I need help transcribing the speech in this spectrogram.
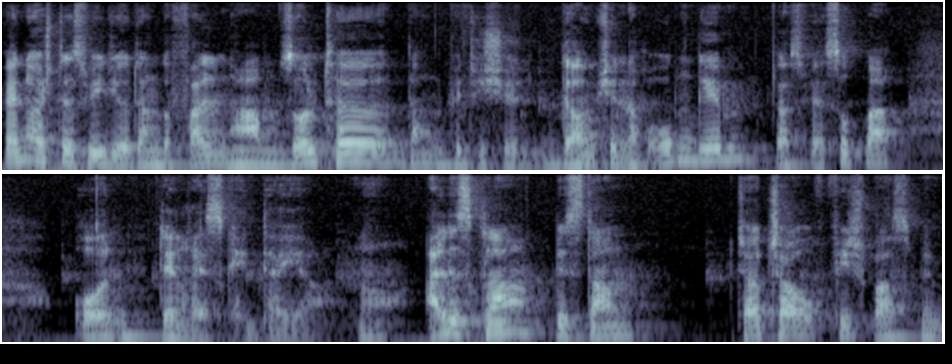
wenn euch das Video dann gefallen haben sollte, dann bitte ich ein Däumchen nach oben geben, das wäre super. Und den Rest kennt ihr ja. Ne? Alles klar, bis dann. Ciao, ciao, viel Spaß mit dem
